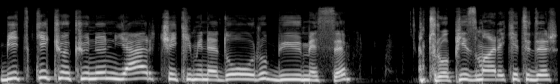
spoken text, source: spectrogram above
Bitki kökünün yer çekimine doğru büyümesi Tropizma hareketidir.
